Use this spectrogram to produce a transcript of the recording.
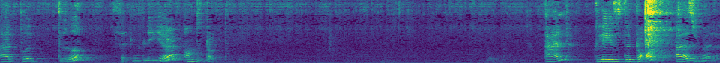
I'll put the second layer on the top. And glaze the top as well.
